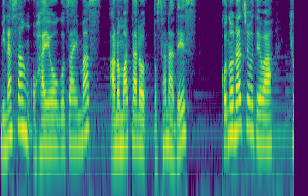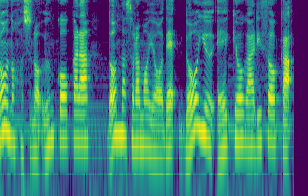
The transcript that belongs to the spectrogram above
皆さんおはようございます。アロマタロットサナです。このラジオでは今日の星の運行からどんな空模様でどういう影響がありそうか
